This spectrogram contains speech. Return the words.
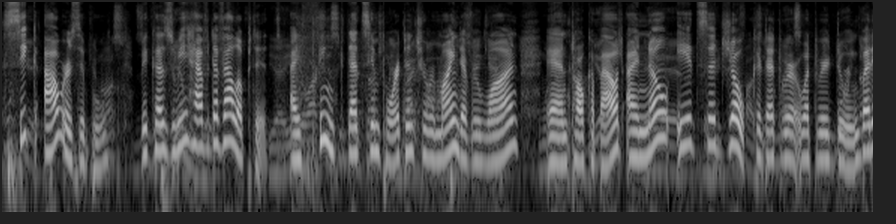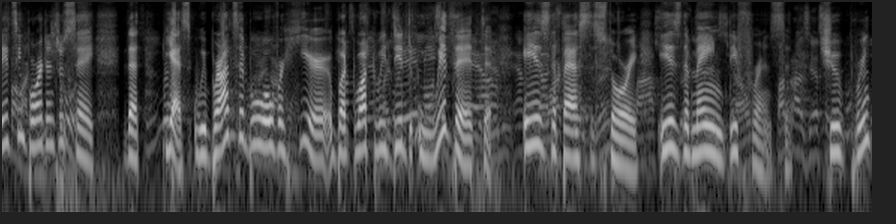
seek our Zebu because we have developed it. I think that's important to remind everyone and talk about. I know it's a joke that we're what we're doing, but it's important to say that yes, we brought Zebu over here, but what we did with it is the best story, is the main difference to bring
